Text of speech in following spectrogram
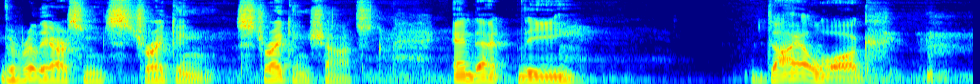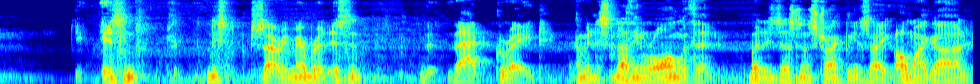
There really are some striking, striking shots, and that the dialogue isn't, at least as I remember it, isn't that great. I mean, it's nothing wrong with it, but it doesn't strike me as like, oh my god.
